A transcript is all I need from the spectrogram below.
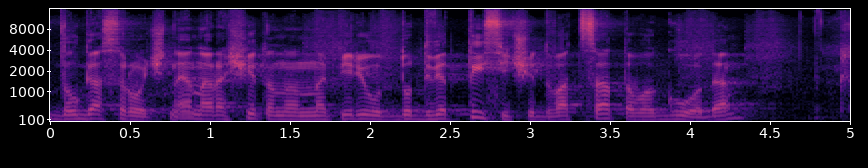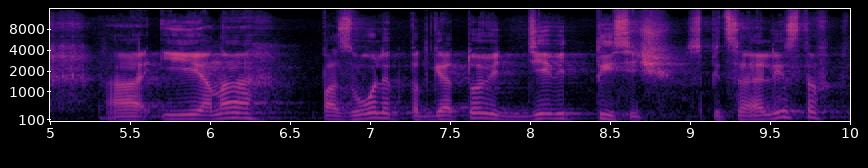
долгосрочная, она рассчитана на период до 2020 года. И она позволит подготовить 9 тысяч специалистов –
